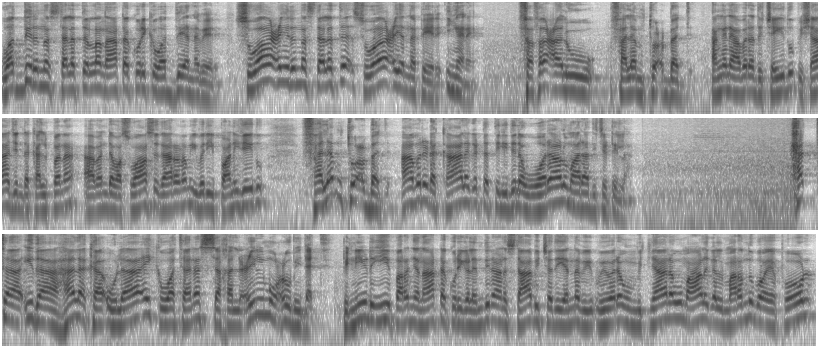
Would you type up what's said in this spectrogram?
വദ്ദിരുന്ന സ്ഥലത്തുള്ള നാട്ടക്കുറിക്ക് വദ്ദ് എന്ന പേര്. സുവാഴി ഇരുന്ന സ്ഥലത്ത് സുവാഴി എന്ന പേര് ഇങ്ങനെ. ഫഫഅലു ഫലം തുഅബദ്. അങ്ങനെ അവരത് ചെയ്തു. പിശാജിന്റെ കൽപ്പന അവന്റെ വസ്വാസ് കാരണം ഇവർ ഈ പണി ചെയ്തു. ഫലം തുഅബദ്. അവരുടെ കാലഘട്ടത്തിൽ ഇതിനെ ഒരാളും ആരാധിച്ചിട്ടില്ല. പിന്നീട് ഈ പറഞ്ഞ നാട്ടക്കുറികൾ എന്തിനാണ് സ്ഥാപിച്ചത് എന്ന വിവരവും വിജ്ഞാനവും ആളുകൾ മറന്നുപോയപ്പോൾ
